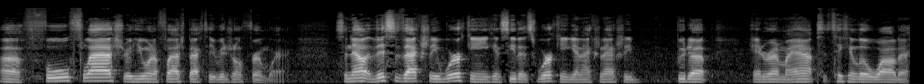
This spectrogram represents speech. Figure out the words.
a full flash or if you want to flash back to the original firmware. So now this is actually working, you can see that it's working again. I can actually boot up and run my apps. It's taking a little while to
